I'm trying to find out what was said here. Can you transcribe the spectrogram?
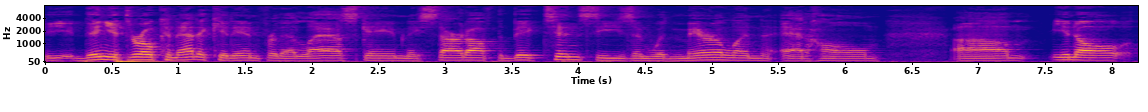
Then you throw Connecticut in for that last game. They start off the Big Ten season with Maryland at home. Um, you know,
